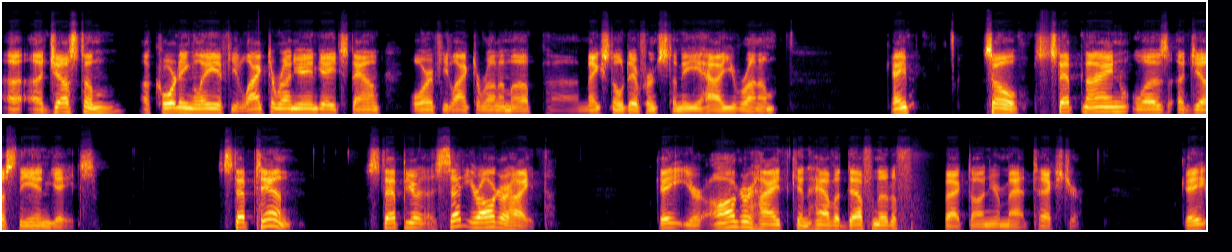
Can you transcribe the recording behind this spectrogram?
uh, adjust them accordingly. If you like to run your end gates down, or if you like to run them up, uh, makes no difference to me how you run them. Okay, so step nine was adjust the end gates. Step 10, step your set your auger height. Okay, your auger height can have a definite effect on your mat texture. Okay,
